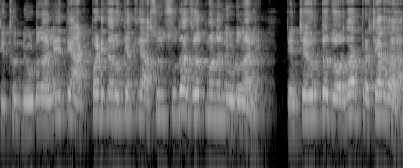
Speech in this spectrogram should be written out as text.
तिथून निवडून आले. ते आटपाडी तालुक्यातले असून सुद्धा जतमधून निवडून आले. त्यांच्याविरुद्ध जोरदार प्रचार झाला.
